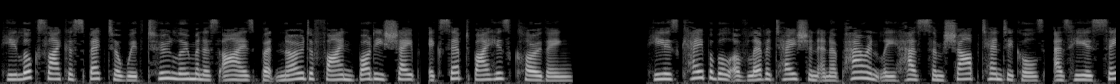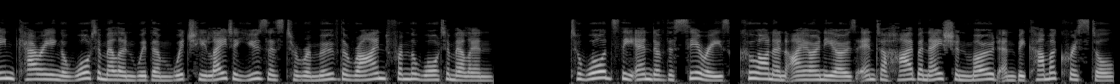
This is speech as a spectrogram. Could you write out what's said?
He looks like a specter with two luminous eyes but no defined body shape, except by his clothing. He is capable of levitation and apparently has some sharp tentacles, as he is seen carrying a watermelon with him which he later uses to remove the rind from the watermelon. Towards the end of the series, Kuon and Aionios enter hibernation mode and become a crystal.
